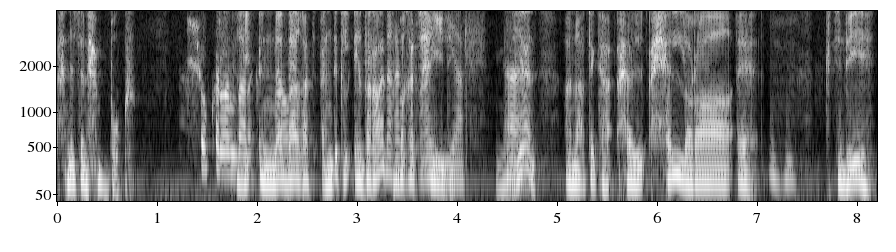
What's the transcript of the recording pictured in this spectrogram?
إحنا تنحبوك. شكرا بارك لأن الله. باغت عندك الإدراك باغا تغير. مزيان. أنا نعطيك حل, حل رائع. كتبيه.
